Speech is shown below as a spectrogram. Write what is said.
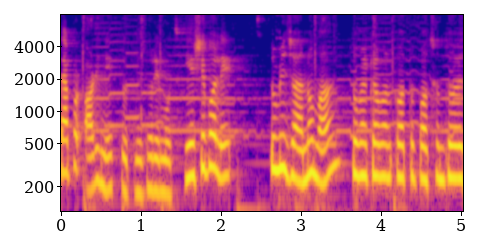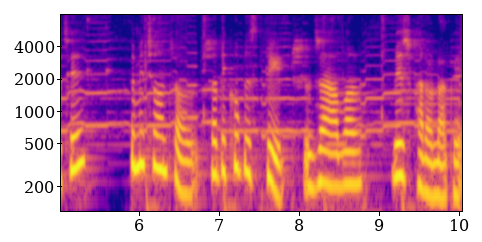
তারপর অরিনের থুতনি ধরে মুচকি এসে বলে তুমি জানো মা তোমাকে আমার কত পছন্দ হয়েছে? তুমি চঞ্চল সাথে খুব স্ট্রিট যা আমার বেশ ভালো লাগে।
